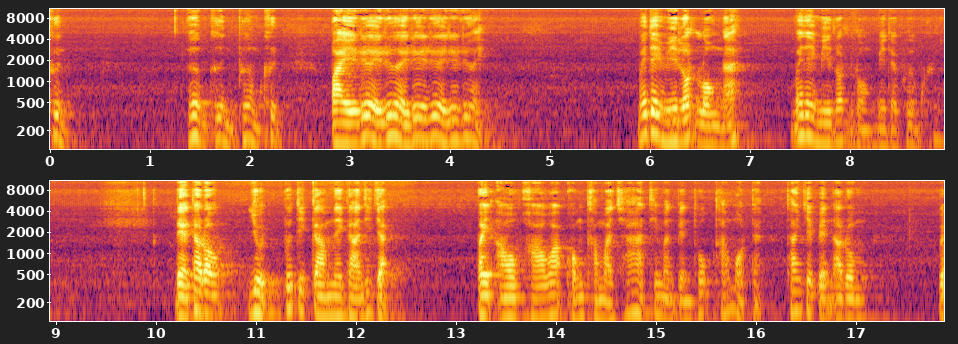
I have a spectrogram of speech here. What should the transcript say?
ขึ้น เพิ่มขึ้นเพิ่มขึ้น ไปเรื่อยๆเรื่อยๆเรื่อยๆไม่ได้มีลดลงนะ ไม่ได้มีลดลงมีแต่เพิ่มขึ้นแต่ถ้าเราหยุดพฤติกรรมในการที่จะ ไปเอาภาวะของธรรมชาติที่มันเป็นทุกข์ทั้งหมดน่ะทั้งจะเป็นอารมณ์เว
